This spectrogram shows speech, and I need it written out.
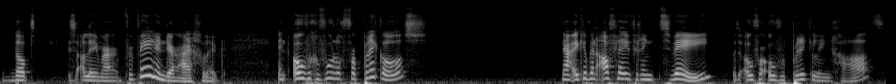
dat is alleen maar vervelender eigenlijk. En overgevoelig voor prikkels. Nou, ik heb in aflevering 2 het over overprikkeling gehad.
